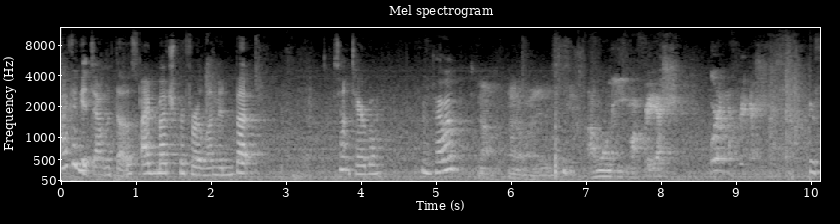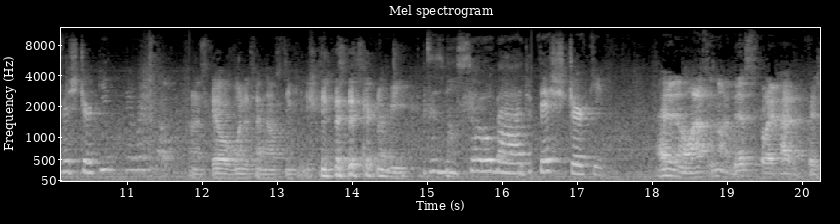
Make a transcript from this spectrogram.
I could get down with those. I'd much prefer lemon, but it's not terrible. You wanna try one? No, I don't want to eat. I want to eat my fish. Where's my fish? Your fish jerky? Yeah, where'd it go? On a scale of 1 to 10, how stinky do you think it's going to be? This smells so bad. Fish jerky. I had it in Alaska, not this, but I've had fish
